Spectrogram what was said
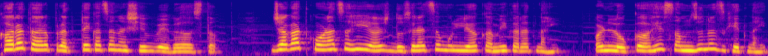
खरं तर प्रत्येकाचं नशीब वेगळं असतं. जगात कोणाचंही यश दुसऱ्याचं मूल्य कमी करत नाही. पण लोक हे समजूनच घेत नाहीत.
